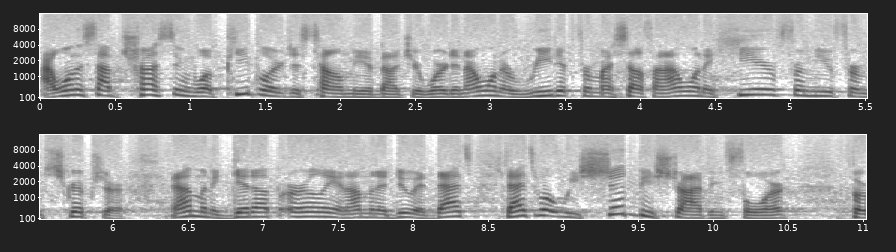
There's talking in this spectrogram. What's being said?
I want to stop trusting what people are just telling me about your word, and I want to read it for myself, and I want to hear from you from Scripture. And I'm going to get up early and I'm going to do it. That's, that's what we should be striving for, but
